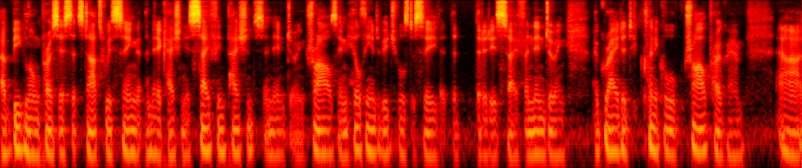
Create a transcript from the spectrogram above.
a big long process that starts with seeing that the medication is safe in patients and then doing trials in healthy individuals to see that the that it is safe, and then doing a graded clinical trial program uh,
